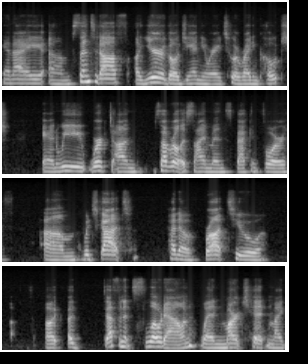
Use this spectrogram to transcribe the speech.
and I um, sent it off a year ago, January, to a writing coach. And we worked on several assignments back and forth, um, which got kind of brought to a, a, definite slowdown when March hit and my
